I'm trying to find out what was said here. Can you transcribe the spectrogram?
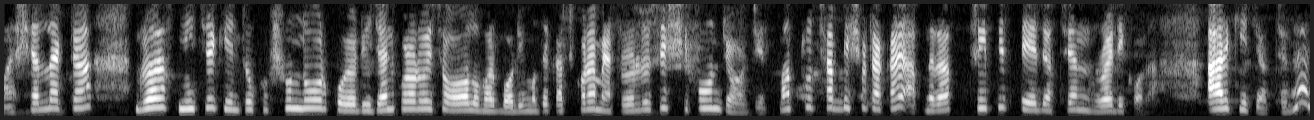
মার্শাল্লাহ একটা ড্রেস নিচে কিন্তু খুব সুন্দর করে ডিজাইন করা রয়েছে। অল ওভার বডির মধ্যে কাজ করা ম্যাটেরিয়াল রয়েছে শিফন জর্জেট। মাত্র ছাব্বিশশো টাকায় আপনারা থ্রি পিস পেয়ে যাচ্ছেন রেডি করা। আর কি চাচ্ছেন হ্যাঁ?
